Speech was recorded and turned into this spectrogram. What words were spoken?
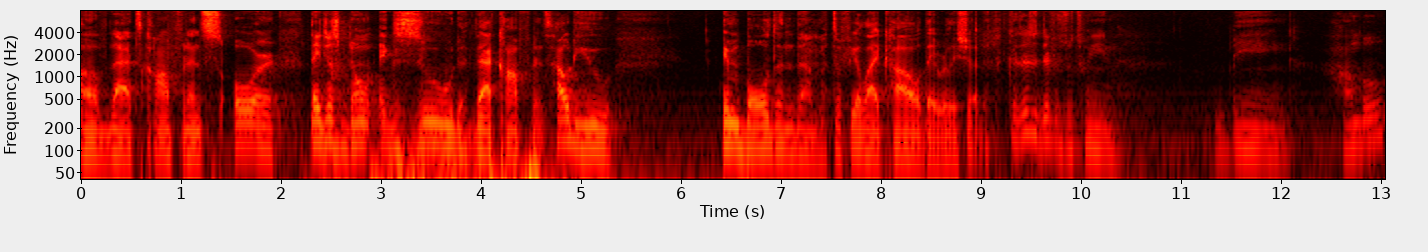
of that confidence, or they just don't exude that confidence? How do you embolden them to feel like how they really should? Because there's a difference between being humble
